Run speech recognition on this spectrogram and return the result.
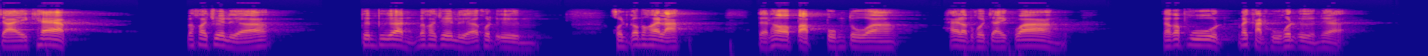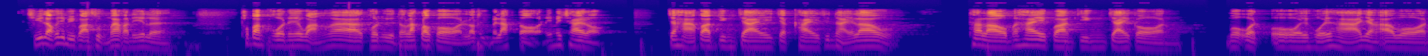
ใจแคบ ไม่ค่อยช่วยเหลือ เพื่อนๆ ไม่ค่อยช่วยเหลือคนอื่น คนก็ไม่ค่อยรัก แต่ถ้าเราปรับปรุงตัว ให้เราเป็นคนใจกว้าง แล้วก็พูดไม่ขัดหูคนอื่นเนี่ย ชีวิตเราก็จะมีความสุขมากกว่านี้เลย เพราะบางคนเนี่ยหวังว่าคนอื่นต้องรักเราก่อน เราถึงไปรักต่อนี่ไม่ใช่หรอก จะหาความจริงใจจากใครที่ไหนเล่า ถ้าเราไม่ให้ความจริงใจก่อนโมอดโอยโหยหาอย่างอาวร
